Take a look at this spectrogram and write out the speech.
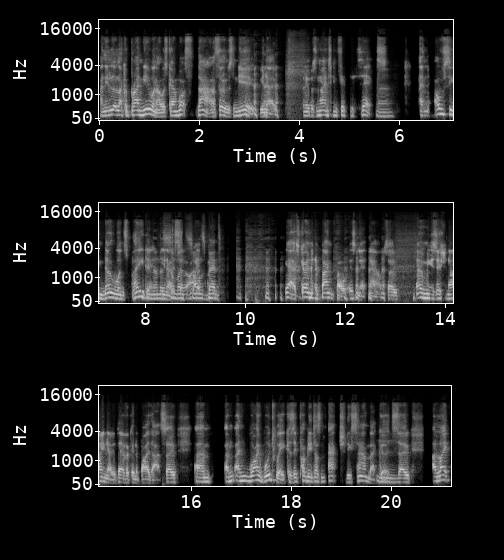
and it looked like a brand new one. I was going, "What's that?" I thought it was new, you know, and it was 1956. Wow. And obviously, no one's played it. Under you know, someone, so someone's I, bed. yeah, it's going in a bank vault, isn't it now? So no musician I know is ever going to buy that. So, um, and, and why would we? Because it probably doesn't actually sound that good. Mm. So I like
